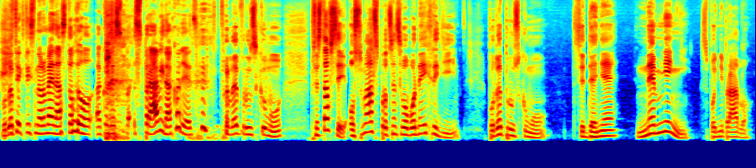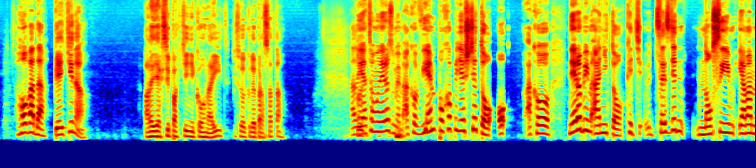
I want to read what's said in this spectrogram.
Podle, Tak ty si normálne nastavil akože sp- správy nakoniec. podle průzkumu, představ si, 18% svobodných lidí podle průzkumu si denně nemění spodní prádlo. Hovada. Pětina. Ale jak si pak chtějí někoho najít? Jsou jako dvě prasata. Ale ja tomu nerozumiem. Ako viem pochopiť ešte to, o, ako nerobím ani to. Keď cez deň nosím, ja mám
